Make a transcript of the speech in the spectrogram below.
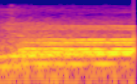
Lord.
